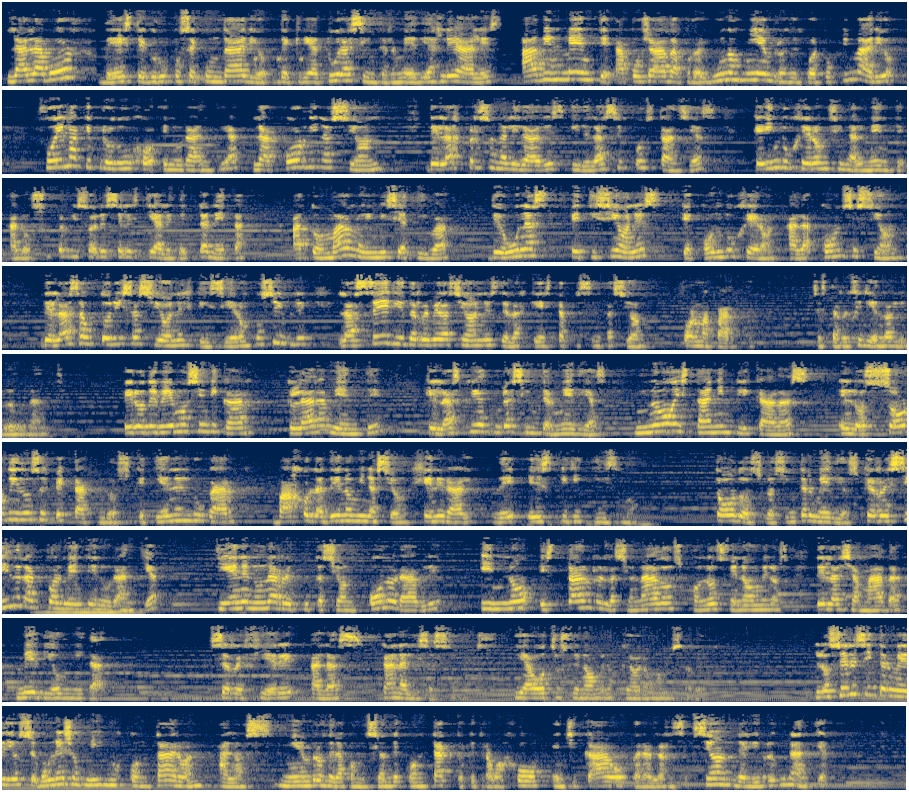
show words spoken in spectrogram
La labor de este grupo secundario de criaturas intermedias leales hábilmente apoyada por algunos miembros del cuerpo primario, fue la que produjo en Urantia la coordinación de las personalidades y de las circunstancias que indujeron finalmente a los supervisores celestiales del planeta a tomar la iniciativa de unas peticiones que condujeron a la concesión de las autorizaciones que hicieron posible la serie de revelaciones de las que esta presentación forma parte se está refiriendo al libro Durante. Pero debemos indicar claramente que las criaturas intermedias no están implicadas en los sórdidos espectáculos que tienen lugar bajo la denominación general de espiritismo. Todos los intermedios que residen actualmente en Urantia tienen una reputación honorable y no están relacionados con los fenómenos de la llamada mediunidad se refiere a las canalizaciones. y a otros fenómenos que ahora vamos a ver. Los seres intermedios, según ellos mismos contaron a los miembros de la comisión de contacto que trabajó en Chicago para la recepción del libro Durantia,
